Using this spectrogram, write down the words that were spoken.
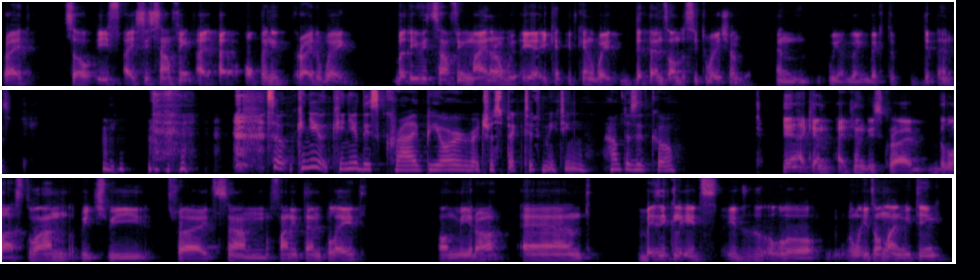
right? So if I see something, I, I open it right away. But if it's something minor, yeah, it can, it can wait. Depends on the situation, and we are going back to depends. Mm-hmm. so can you can you describe your retrospective meeting? How does it go? Yeah, I can I can describe the last one, which we tried some funny template on Miro, and basically it's it's well, it's online meeting,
